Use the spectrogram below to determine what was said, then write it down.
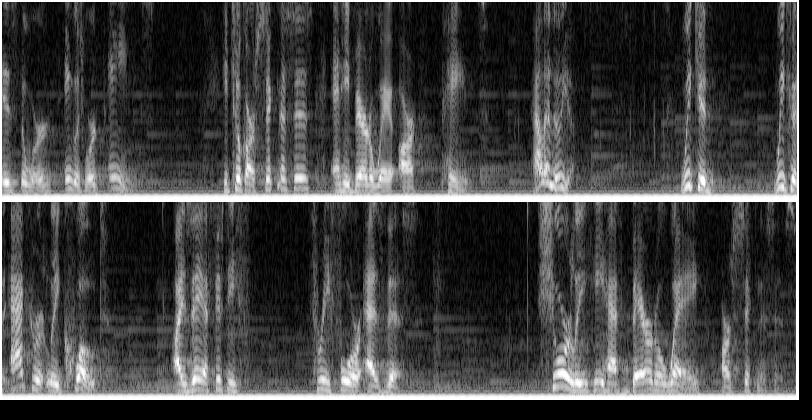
is the word, English word, pains. He took our sicknesses and he bared away our pains. Hallelujah. We could, we could accurately quote Isaiah 53 4 as this Surely he hath bared away our sicknesses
